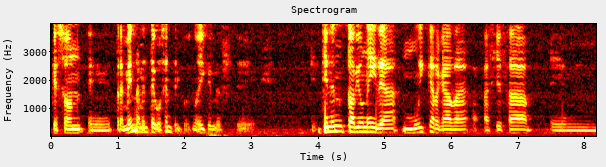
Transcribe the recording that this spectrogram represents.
que son eh, tremendamente egocéntricos, ¿no? Y que les tienen todavía una idea muy cargada hacia esa em,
